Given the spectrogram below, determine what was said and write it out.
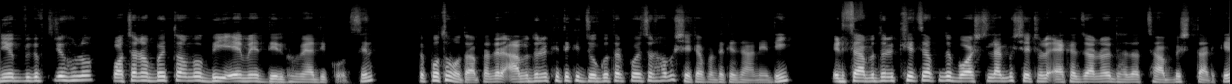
নিয়োগ বিজ্ঞপ্তিটি হলো পঁচানব্বইতম বিএমএ দীর্ঘমেয়াদী কোর্সের। তো প্রথমত আপনাদের আবেদনের ক্ষেত্রে কি যোগ্যতার প্রয়োজন হবে সেটা আপনাদেরকে জানিয়ে দিই। এটিতে আবেদনের ক্ষেত্রে আপনাদের বয়সটি লাগবে সেটা হলো এক জানুয়ারি দুই হাজার ছাব্বিশ তারিখে।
